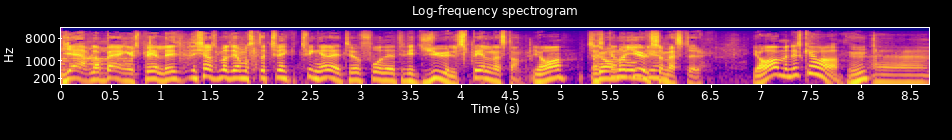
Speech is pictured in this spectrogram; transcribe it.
Ett jävla bangerspel. Det, det känns som att jag måste tv- tvinga dig till att få det till ditt julspel nästan. Ja, Ska du ha någon nog- julsemester? Ja, men det ska jag ha. Mm. Eh,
